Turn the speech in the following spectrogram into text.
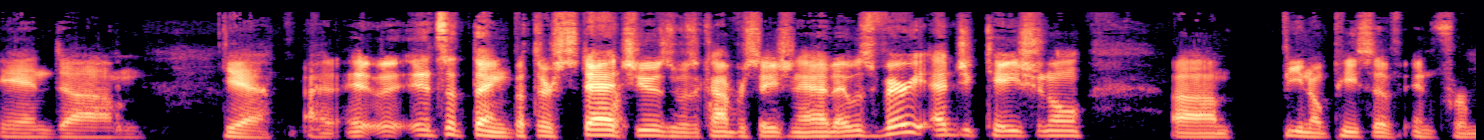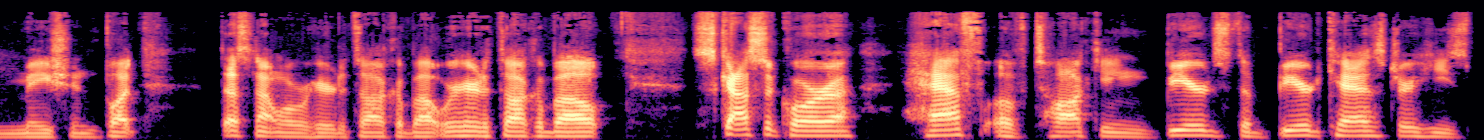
and um, yeah, it, it's a thing. But there's statues. It was a conversation I had. It was very educational, um, you know, piece of information. But that's not what we're here to talk about. We're here to talk about Scott Sykora, half of Talking Beards, the Beardcaster. He's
